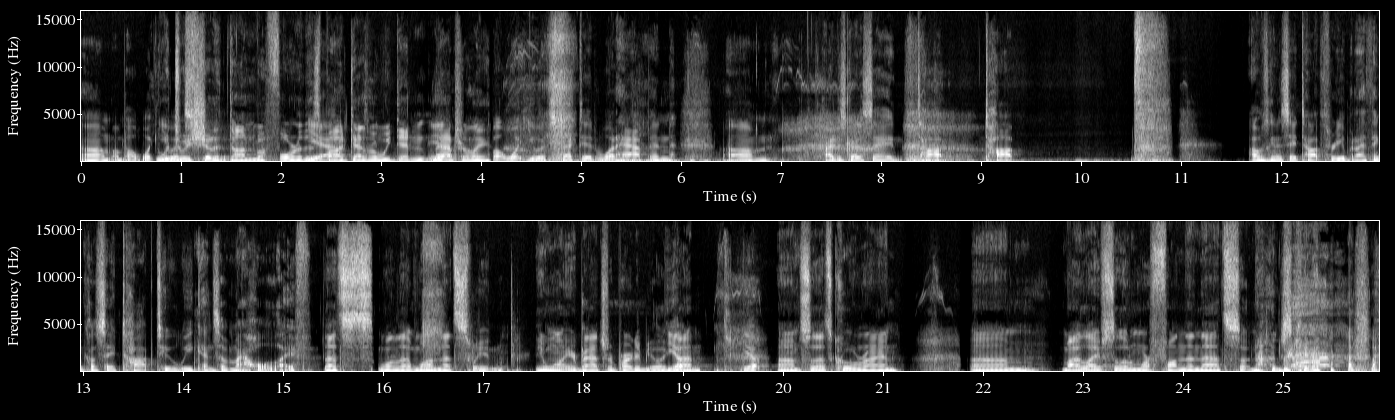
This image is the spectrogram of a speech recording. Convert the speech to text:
um, about what you Which we should have done before this Yeah. podcast, but we didn't, Yeah, naturally. about what you expected, what happened. Um, I just gotta say, top top. I was gonna say top three, but I think I'll say top two weekends of my whole life. That's, well, that one, that's sweet. You want your bachelor party to be like Yep. that? Yep. Um, so that's cool, Ryan. Um, my life's a little more fun than that. So no, I'm just kidding.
